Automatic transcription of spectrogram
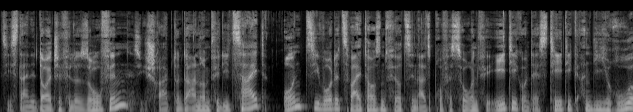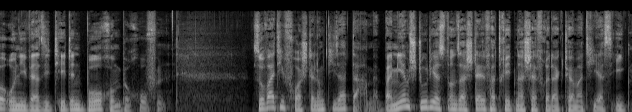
Sie ist eine deutsche Philosophin, sie schreibt unter anderem für die Zeit und sie wurde 2014 als Professorin für Ethik und Ästhetik an die Ruhr-Universität in Bochum berufen. Soweit die Vorstellung dieser Dame. Bei mir im Studio ist unser stellvertretender Chefredakteur Matthias Igen.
